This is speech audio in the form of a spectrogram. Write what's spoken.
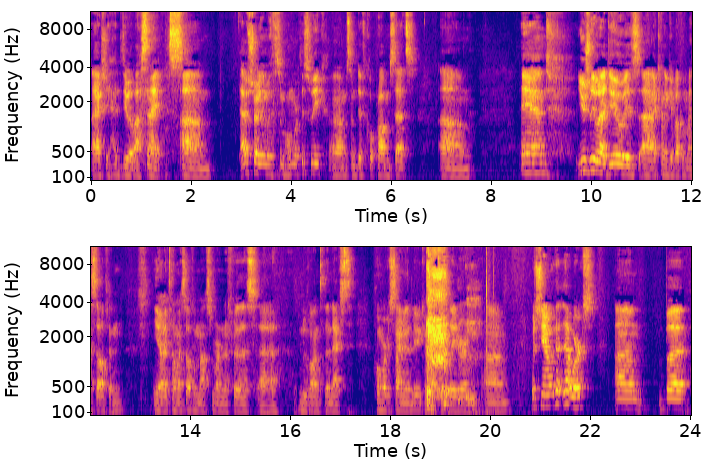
I actually had to do it last night. Um, I was struggling with some homework this week, um, some difficult problem sets, um, and usually what I do is uh, I kind of give up on myself and you know I tell myself I'm not smart enough for this. Uh, move on to the next homework assignment. Maybe come back to it later, um, which you know that that works. Um, but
